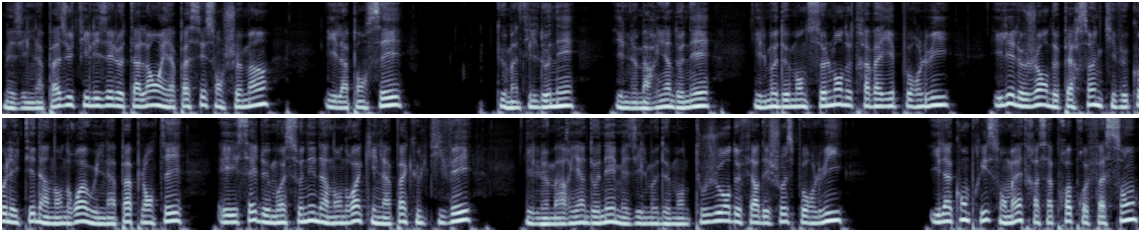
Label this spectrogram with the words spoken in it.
mais il n'a pas utilisé le talent et a passé son chemin. Il a pensé Que m'a-t-il donné? Il ne m'a rien donné. Il me demande seulement de travailler pour lui. Il est le genre de personne qui veut collecter d'un endroit où il n'a pas planté et essaye de moissonner d'un endroit qu'il n'a pas cultivé. Il ne m'a rien donné, mais il me demande toujours de faire des choses pour lui il a compris son maître à sa propre façon.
